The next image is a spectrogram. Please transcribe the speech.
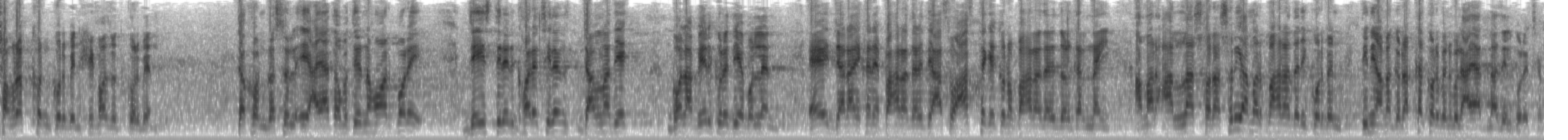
সংরক্ষণ করবেন, হেফাজত করবেন। তখন রসুল এই আয়াত অবতীর্ণ হওয়ার পরে যে স্ত্রীর ঘরে ছিলেন, জালনা দিয়ে গলা বের করে দিয়ে বললেন, এই যারা এখানে পাহারাদারিতে আসো আজ থেকে কোনো পাহারাদারি দরকার নাই। আমার আল্লাহ সরাসরি আমার পাহারাদারি করবেন, তিনি আমাকে রক্ষা করবেন বলে আয়াত নাজিল করেছেন।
